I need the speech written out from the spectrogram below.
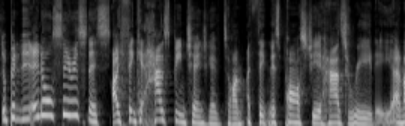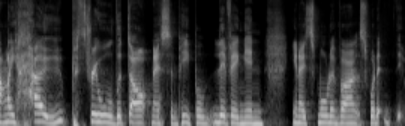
But in all seriousness, I think it has been changing over time. I think this past year has really, and I hope through all the darkness and people living in, you know, small environments, what it,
